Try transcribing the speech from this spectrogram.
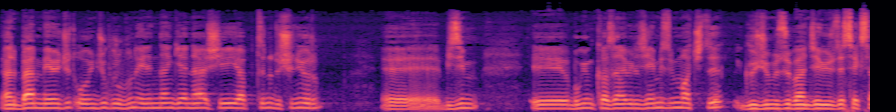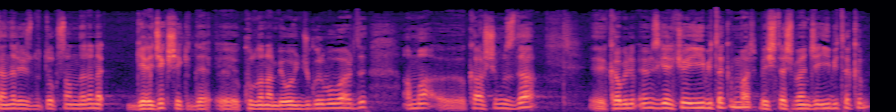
Yani ben mevcut oyuncu grubunun elinden gelen her şeyi yaptığını düşünüyorum. E, bizim e, bugün kazanabileceğimiz bir maçtı. Gücümüzü bence %80'lere %90'lara gelecek şekilde e, kullanan bir oyuncu grubu vardı. Ama e, karşımızda e, kabul etmemiz gerekiyor. İyi bir takım var. Beşiktaş bence iyi bir takım.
